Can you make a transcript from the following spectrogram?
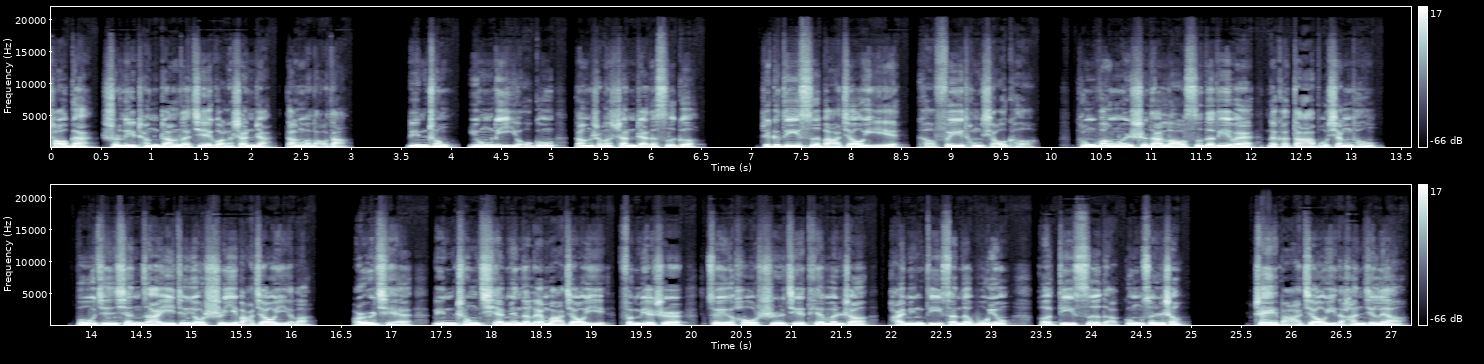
晁盖顺理成章地接管了山寨，当了老大。林冲拥立有功，当上了山寨的四哥。这个第四把交椅可非同小可，同王伦时代老四的地位那可大不相同。不仅现在已经有十一把交椅了，而且林冲前面的两把交椅，分别是最后十节天文上排名第三的吴用和第四的公孙胜。这把交椅的含金量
